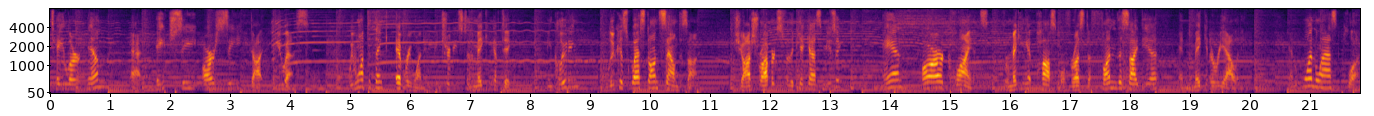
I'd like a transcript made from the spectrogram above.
taylorm at hcrc.us. We want to thank everyone who contributes to the making of Digging, including Lucas West on sound design, Josh Roberts for the kick ass music, and our clients for making it possible for us to fund this idea and make it a reality. And one last plug.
